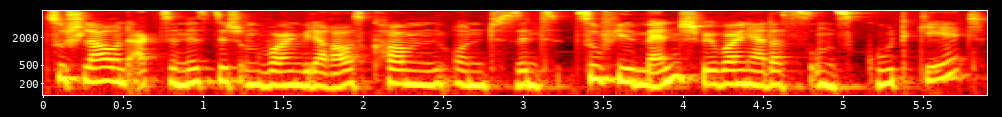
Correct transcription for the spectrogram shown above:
zu schlau und aktionistisch und wollen wieder rauskommen und sind zu viel Mensch. Wir wollen ja, dass es uns gut geht.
